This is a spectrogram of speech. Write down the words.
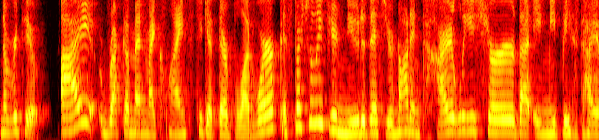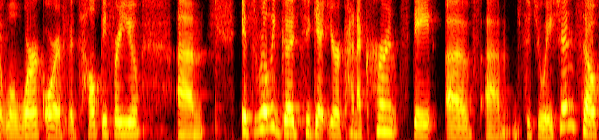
number two, I recommend my clients to get their blood work, especially if you're new to this, you're not entirely sure that a meat based diet will work or if it's healthy for you um, it's really good to get your kind of current state of um, situation. So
